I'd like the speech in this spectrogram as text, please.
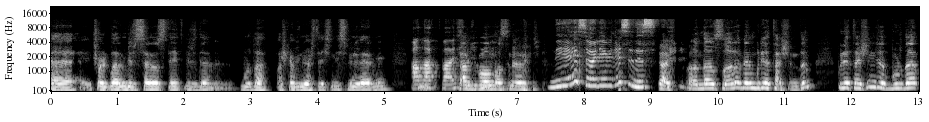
Ee, çocukların biri Jose State, biri de burada başka bir üniversite. Şimdi ismini vermeyeyim. Allah Tam gibi bağışlasın. olmasın öğrenci. Niye? Söyleyebilirsiniz. Ondan sonra ben buraya taşındım. Buraya taşınca burada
